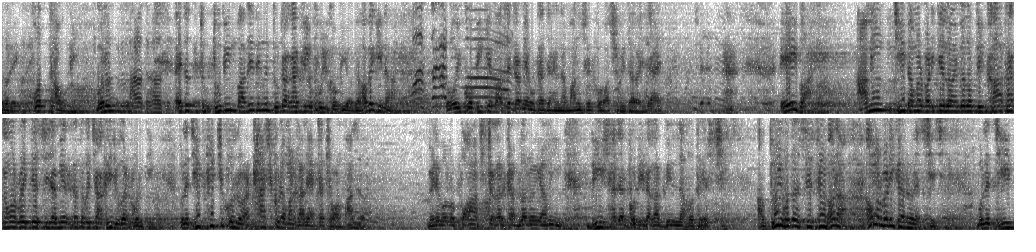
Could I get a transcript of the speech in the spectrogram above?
ধরে কোথাও নেই। বলুন। এই তো দুদিন বাদে দেখবেন দু টাকা কিলো ফুলকপি হবে হবে কি না? ওই কপিকে বাসে ট্রামে ওঠা যায় না মানুষের খুব অসুবিধা হয়ে যায়। হ্যাঁ। এইবার আমি জিৎ আমার বাড়িতে এলো, আমি বললাম, তুই খা, থাক, আমার বাড়িতে এসেছিস, আমি একটা তোকে চাকরি জোগাড় করে দিই। বলে, জিৎ কিচ্ছু করল না, ঠাস করে আমার গালে একটা চড় মারলো। মেরে বলল, পাঁচ টাকার ক্যাবলা নই আমি বিশ হাজার কোটি টাকার বিল্লা হতে এসেছি। আর তুই হতে এসছিস, তুই না আমার বাড়ি কেন এসছিস? বলে, জিৎ,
